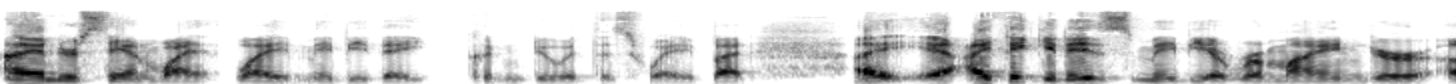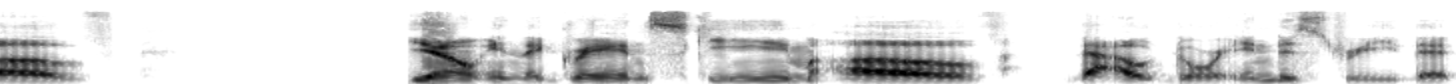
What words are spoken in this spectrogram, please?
i understand why why maybe they couldn't do it this way but i i think it is maybe a reminder of you know in the grand scheme of the outdoor industry that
